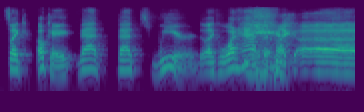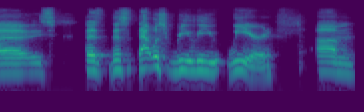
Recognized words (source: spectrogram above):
It's like, okay, that that's weird. Like, what happened? Yeah. Like, uh, this, this that was really weird. Um,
